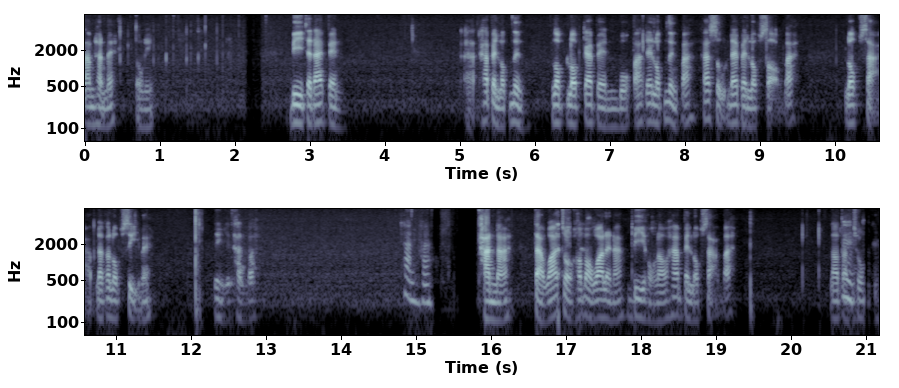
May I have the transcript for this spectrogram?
ตามทันไหมตรงนี้ B จะได้เป็นอ่าถ้าเป็นลบหนึ่งลบลบกลายเป็นบวกปะได้ลบหนึ่งปะถ้าศูนย์ได้เป็นลบสองปะลบสามแล้วก็ลบสี่ไหมอย่างนี้ทันปะทันค่ะทันนะ แต่ว่าโจทย์เขาบอกว่าอะไรนะ B ของเราห้ามเป็นลบสามปะเราตัดอืมช่วงนี้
